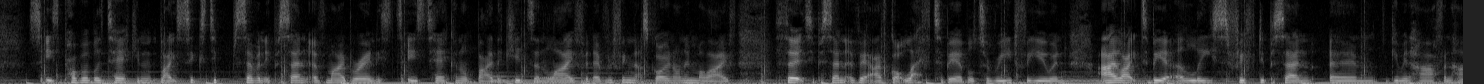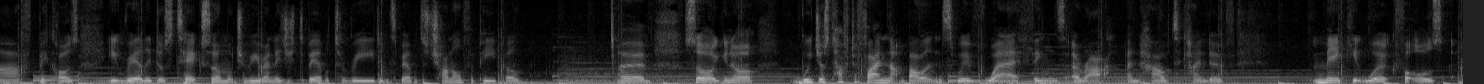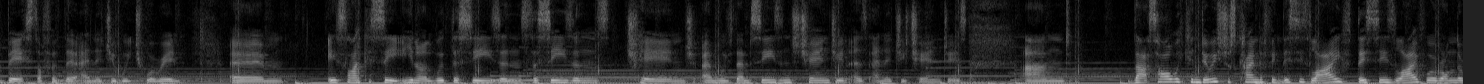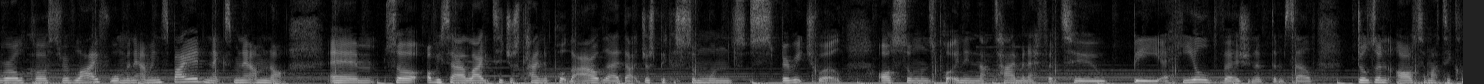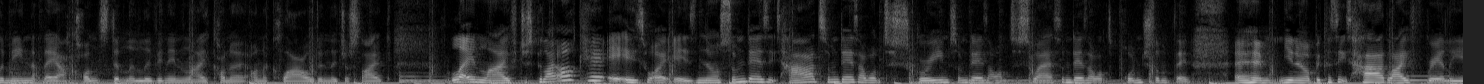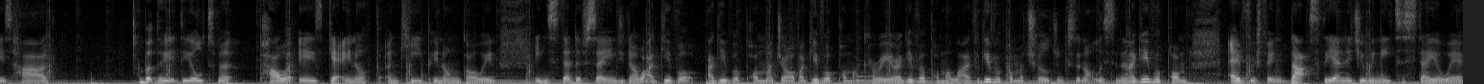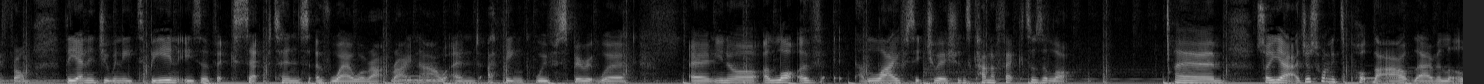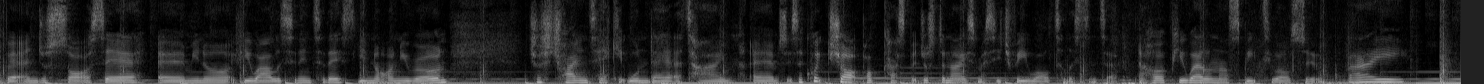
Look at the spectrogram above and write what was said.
it's probably taking like 60 70% of my brain is, is taken up by the kids and life and everything that's going on in my life. 30% of it I've got left to be able to read for you, and I like to be at at least 50% um, giving half and half because it really does take so much of your energy to be able to read and to be able to channel for people. Um, so, you know, we just have to find that balance with where things are at and how to kind of make it work for us based off of the energy which we're in. Um, it's like a sea, you know, with the seasons, the seasons change, and with them seasons changing as energy changes, and that's all we can do is just kind of think this is life. This is life. We're on the roller coaster of life. One minute i'm inspired next minute i'm not. Um, so obviously i like to just kind of put that out there that just because someone's spiritual or someone's putting in that time and effort to be a healed version of themselves doesn't automatically mean that they are constantly living in like on a on a cloud and they're just like letting life just be like okay it is what it is. No some days it's hard. Some days i want to scream. Some days i want to swear. Some days i want to punch something um you know because it's hard life really is hard but the the ultimate power is getting up and keeping on going instead of saying, you know what, I give up. I give up on my job. I give up on my career. I give up on my life. I give up on my children because they're not listening. I give up on everything. That's the energy we need to stay away from. The energy we need to be in is of acceptance of where we're at right now. And I think with spirit work, um, you know, a lot of life situations can affect us a lot um, so yeah, I just wanted to put that out there a little bit and just sort of say, um, you know, if you are listening to this, you're not on your own. Just try and take it one day at a time. Um, so it's a quick, short podcast, but just a nice message for you all to listen to. I hope you're well, and I'll speak to you all soon. Bye.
